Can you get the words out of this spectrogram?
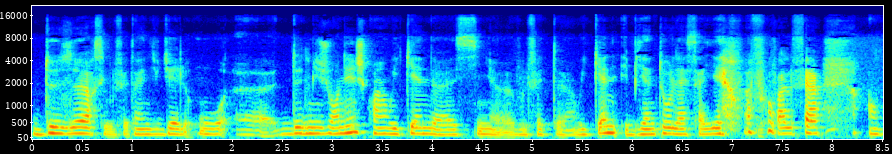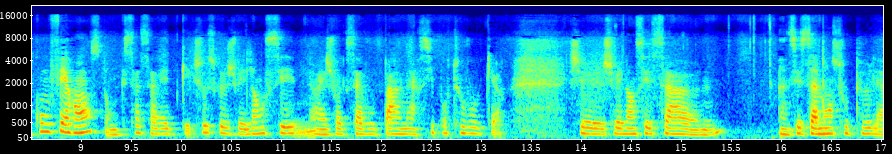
deux heures si vous le faites en individuel ou euh, deux demi-journées, je crois, un week-end euh, si vous le faites un week-end. Et bientôt, là, ça y est, on va pouvoir le faire en conférence. Donc ça, ça va être quelque chose que je vais lancer. je vois que ça vous parle. Merci pour tous vos cœurs. Je, vais lancer ça euh, incessamment sous peu. Là,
